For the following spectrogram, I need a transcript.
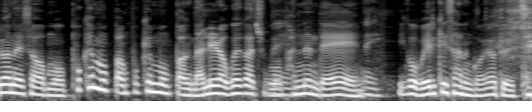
주변에서 뭐 포켓몬빵 포켓몬빵 난리라고 해가지고 네. 봤는데 네. 이거 왜 이렇게 사는 거예요 도대체?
